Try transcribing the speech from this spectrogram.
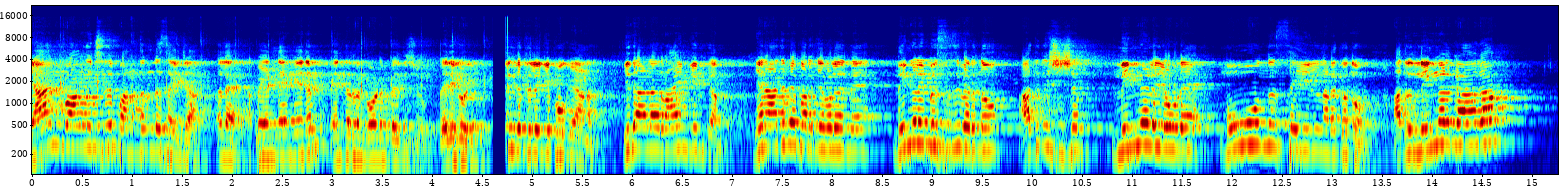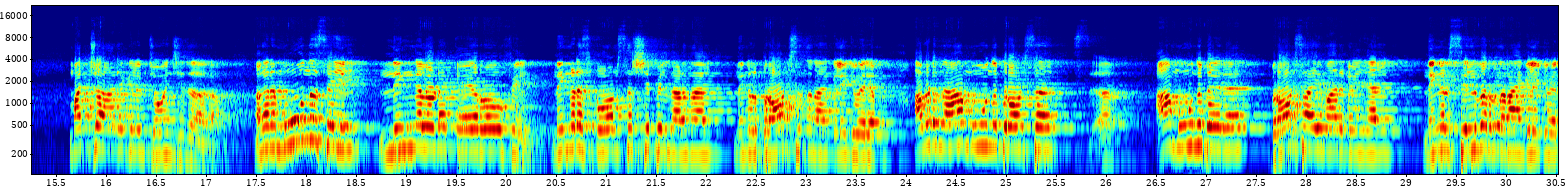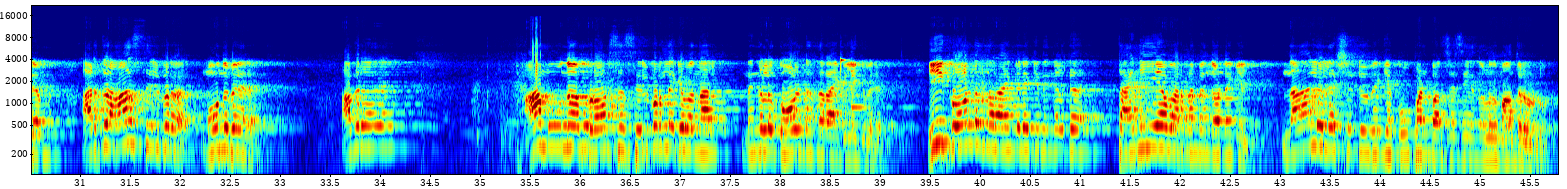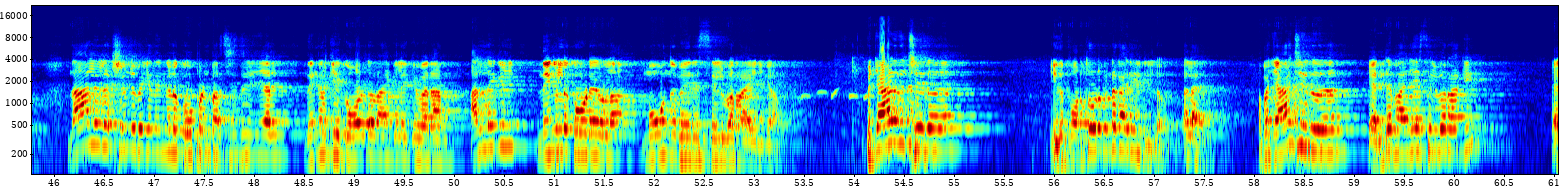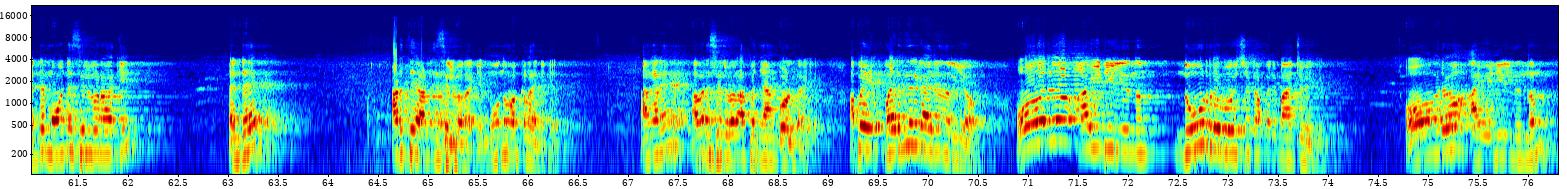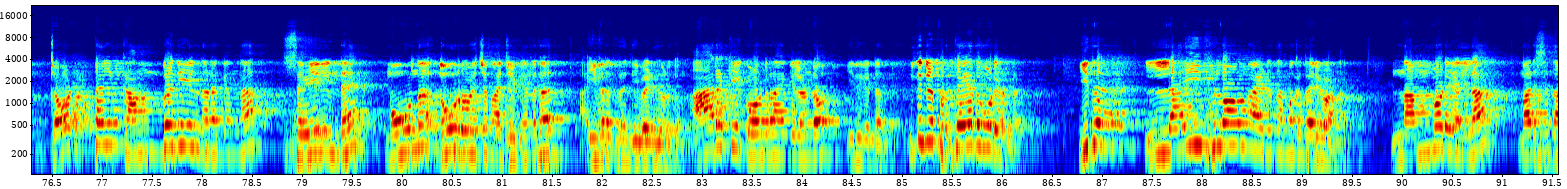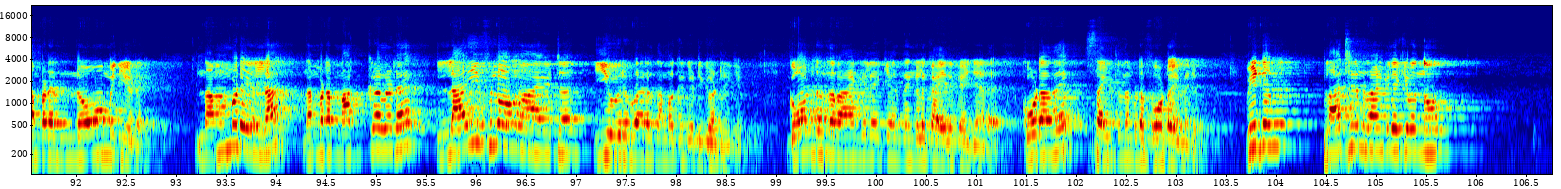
ഞാൻ വാങ്ങിച്ചത് പന്ത്രണ്ട് സൈറ്റാ അല്ലെ? അപ്പൊ എന്നെങ്കിലും എന്റെ റെക്കോർഡ് ഭരിച്ചു വെരി ഗുഡ് ഇൻകത്തിലേക്ക് പോവുകയാണ്. ഇതാണ് റാങ്ക് ഇൻകം ഞാൻ ആദ്യമേ പറഞ്ഞ പോലെ തന്നെ നിങ്ങൾ ഈ ബിസിനസ് വരുന്നു അതിനുശേഷം നിങ്ങളിലൂടെ മൂന്ന് സെയിൽ നടക്കുന്നു. അത് നിങ്ങൾക്കാകാം മറ്റാരെങ്കിലും ജോയിൻ ചെയ്തതാകാം. അങ്ങനെ മൂന്ന് സെയിൽ നിങ്ങളുടെ കെയർ ഓഫിൽ നിങ്ങളുടെ സ്പോൺസർഷിപ്പിൽ നടന്നാൽ നിങ്ങൾ ബ്രോൺസ് എന്ന റാങ്കിലേക്ക് വരും. അവിടുന്ന് ആ മൂന്ന് ബ്രോൺസ് ആ മൂന്ന് പേര് ബ്രോൺസ് ആയി മാറിക്കഴിഞ്ഞാൽ നിങ്ങൾ സിൽവർ എന്ന റാങ്കിലേക്ക് വരും. അടുത്ത ആ സിൽവർ മൂന്ന് പേര് അവർ ആ മൂന്ന് ബ്രോൺസ് സിൽവറിലേക്ക് വന്നാൽ നിങ്ങൾ ഗോൾഡ് എന്ന റാങ്കിലേക്ക് വരും. ഈ ഗോൾഡ് എന്ന റാങ്കിലേക്ക് നിങ്ങൾക്ക് തനിയെ വരണമെന്നുണ്ടെങ്കിൽ നാല് ലക്ഷം രൂപയ്ക്ക് കൂപ്പൺ പർച്ചേസ് ചെയ്യുന്നുള്ളത് മാത്രമേ ഉള്ളൂ. നാല് ലക്ഷം രൂപയ്ക്ക് നിങ്ങൾ കൂപ്പൺ പർച്ചേസ് കഴിഞ്ഞാൽ നിങ്ങൾക്ക് ഈ ഗോൾഡ് റാങ്കിലേക്ക് വരാം. അല്ലെങ്കിൽ നിങ്ങളുടെ കൂടെയുള്ള മൂന്ന് പേര് സിൽവർ ആയിരിക്കണം. ഞാനിത് ചെയ്തത് ഇത് പുറത്തു കൊടുക്കേണ്ട കാര്യമില്ലല്ലോ അല്ലേ? അപ്പൊ ഞാൻ ചെയ്തത് എന്റെ ഭാര്യയെ സിൽവറാക്കി എന്റെ മോനെ സിൽവറാക്കി എന്റെ അടുത്തയാളെ സിൽവറാക്കി മൂന്ന് മക്കളാണ് എനിക്ക്. അങ്ങനെ അവരെ സിൽവർ അപ്പം ഞാൻ ഗോൾഡായി അപ്പൊ വരുന്നൊരു കാര്യം എന്നറിയോ? ഓരോ ഐ ഡിയിൽ നിന്നും നൂറ് രൂപ വെച്ച് കമ്പനി മാറ്റി മാറ്റിവെക്കും. ഓരോ ഐ ഡിയിൽ നിന്നും ടോട്ടൽ കമ്പനിയിൽ നടക്കുന്ന സെയിലിന്റെ മൂന്ന് നൂറ് രൂപ വെച്ച് മാറ്റി വെക്കും. എന്നിട്ട് ഇവർക്ക് ഡിവൈഡ് ചെയ്ത് കൊടുക്കും. ആരൊക്കെ ഈ ഗോൾഡ് റാങ്കിലുണ്ടോ ഇത് കിട്ടും. ഇതിന്റെ പ്രത്യേകത കൂടിയുണ്ട്. ഇത് ലൈഫ് ലോങ് ആയിട്ട് നമുക്ക് തരുവാണ്. നമ്മുടെയല്ല മറിച്ച് നമ്മുടെ നോമിനിയുടെ നമ്മുടെയല്ല നമ്മുടെ മക്കളുടെ ലൈഫ് ലോങ് ആയിട്ട് ഈ ഒരു വരം നമുക്ക് കിട്ടിക്കൊണ്ടിരിക്കും. ഗോൾഡ് എന്ന റാങ്കിലേക്ക് നിങ്ങൾ കയറി കഴിഞ്ഞാൽ കൂടാതെ സൈറ്റിൽ നമ്മുടെ ഫോട്ടോയും വരും. വീണ്ടും പ്ലാറ്റിനം റാങ്കിലേക്ക് വന്നു.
